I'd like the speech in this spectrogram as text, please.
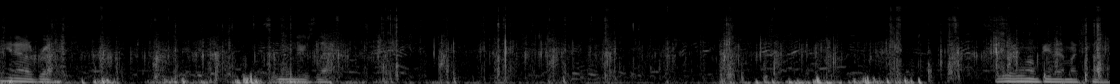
you get out of breath. So when there's that. So there won't be that much talking.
